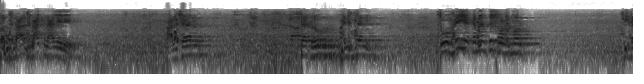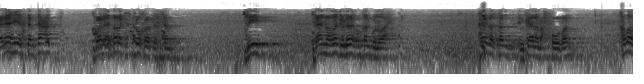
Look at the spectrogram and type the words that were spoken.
طب تعكن عليه ليه؟ علشان تاخده من الثاني تقوم هي كمان تشرب المر لا هي استمتعت ولا تركت الأخرى تستمتع ليه؟ لأن الرجل له قلب واحد. هذا القلب إن كان محفوظا خلاص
